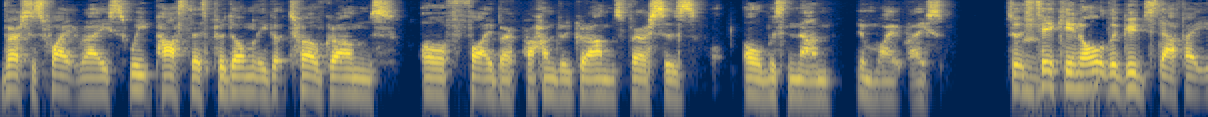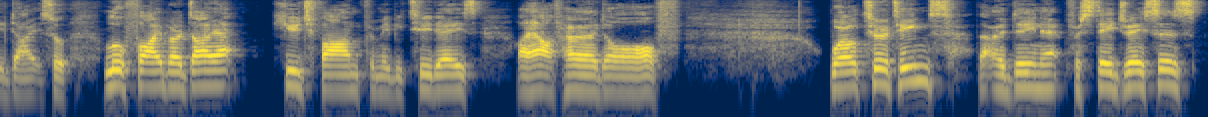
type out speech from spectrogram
versus white rice. Wheat pasta has predominantly got 12 grams of fiber per 100 grams versus almost none in white rice. So it's mm. taking all the good stuff out of your diet. So low fiber diet, huge fan for maybe two days. I have heard of world tour teams that are doing it for stage races.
